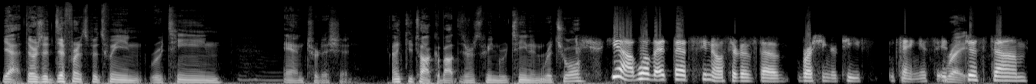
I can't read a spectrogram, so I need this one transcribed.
Yeah, there's a difference between routine mm-hmm. and tradition. I think you talk about the difference between routine and ritual. Yeah, well, that that's you know sort of the brushing your teeth thing. It's it's Right. just um,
